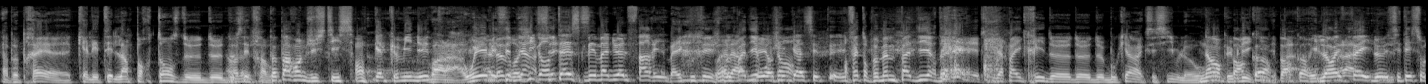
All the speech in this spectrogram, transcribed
à peu près euh, quelle était l'importance de, de, de ces travaux. On peut pas rendre justice en quelques minutes. Voilà. Oui, mais c'est gigantesque d'Emmanuel Farid. Bah écoutez, je ne peux pas dire aux gens. En fait, on peut même pas dire. Il n'a pas écrit de, de, de bouquins accessibles au non, public. Non, pas encore. Pas, encore. Il l'aurait fait. C'était son.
